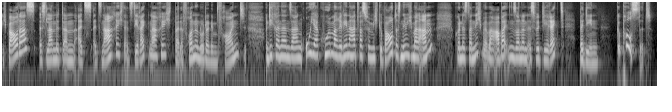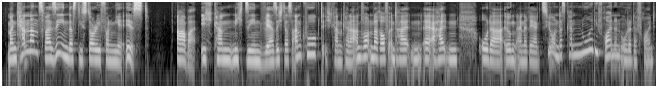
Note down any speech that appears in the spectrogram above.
ich baue das, es landet dann als, als Nachricht, als Direktnachricht bei der Freundin oder dem Freund. Und die können dann sagen, oh ja, cool, Marilena hat was für mich gebaut, das nehme ich mal an, können das dann nicht mehr bearbeiten, sondern es wird direkt bei denen gepostet. Man kann dann zwar sehen, dass die Story von mir ist, aber ich kann nicht sehen, wer sich das anguckt. Ich kann keine Antworten darauf enthalten, äh, erhalten oder irgendeine Reaktion. Das kann nur die Freundin oder der Freund,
